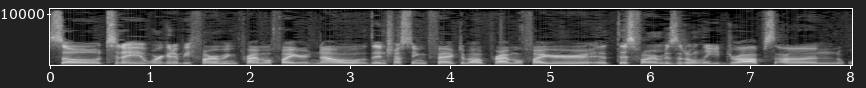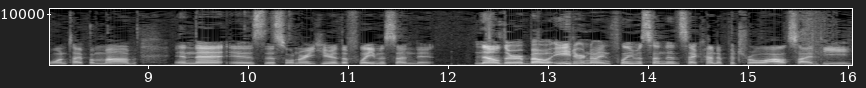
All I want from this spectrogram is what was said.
So today we're going to be farming Primal Fire. Now the interesting fact about Primal Fire at this farm is it only drops on one type of mob and that is this one right here, the Flame Ascendant. Now there are about 8 or 9 Flame Ascendants that kind of patrol outside the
